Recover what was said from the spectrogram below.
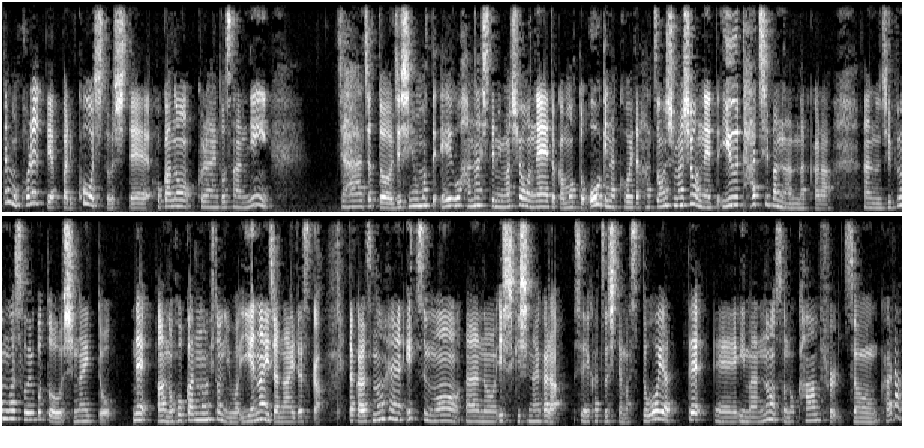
でもこれってやっぱりコーチとして他のクライアントさんにじゃあちょっと自信を持って英語話してみましょうねとかもっと大きな声で発音しましょうねっていう立場なんだから、あの自分がそういうことをしないとね、あの、他の人には言えないじゃないですか。だからその辺、いつも、あの、意識しながら生活してます。どうやって、えー、今のそのカンフォートゾーンから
